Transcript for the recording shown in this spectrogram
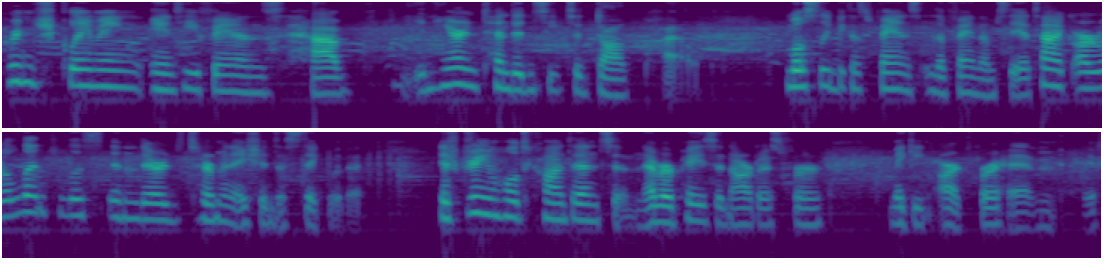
Cringe claiming anti fans have the inherent tendency to dogpile, mostly because fans in the fandoms they attack are relentless in their determination to stick with it. If Dream holds content and never pays an artist for making art for him, if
